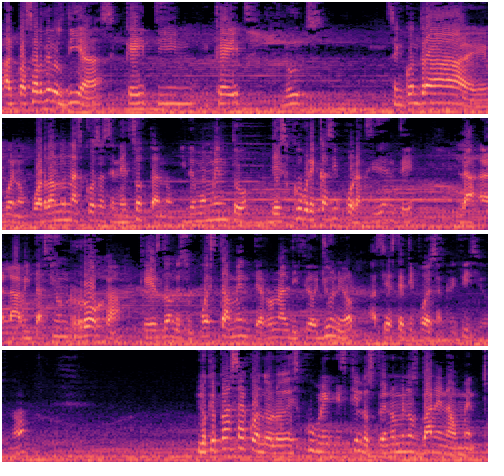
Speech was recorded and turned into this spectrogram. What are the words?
al pasar de los días, Kate, Kate Lutz se encuentra, eh, bueno, guardando unas cosas en el sótano y de momento descubre casi por accidente la, la habitación roja, que es donde supuestamente Ronald DeFeo Jr. hacía este tipo de sacrificios, ¿no? Lo que pasa cuando lo descubre es que los fenómenos van en aumento.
